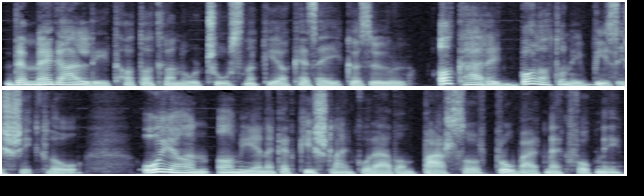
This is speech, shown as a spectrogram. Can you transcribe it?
de megállíthatatlanul csúszna ki a kezei közül, akár egy balatoni vízisikló, olyan, amilyeneket kislánykorában párszor próbált megfogni,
